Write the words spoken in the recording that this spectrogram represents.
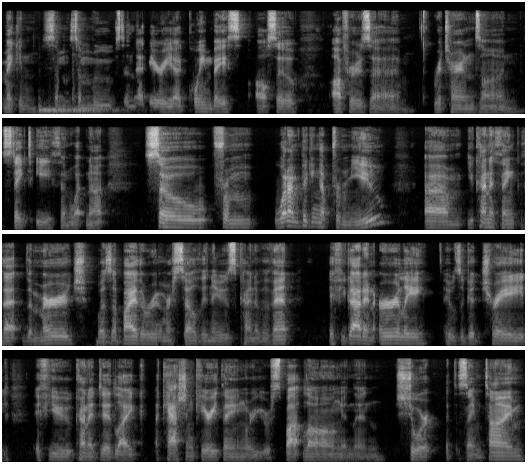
making some some moves in that area. Coinbase also offers uh, returns on staked ETH and whatnot. So from what I'm picking up from you, um, you kind of think that the merge was a buy the rumor, sell the news kind of event. If you got in early, it was a good trade. If you kind of did like a cash and carry thing where you were spot long and then short at the same time,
